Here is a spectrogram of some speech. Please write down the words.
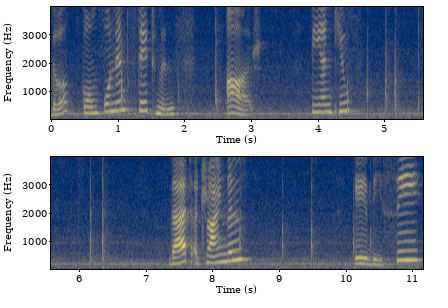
the component statements are P and Q, that a triangle ABC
